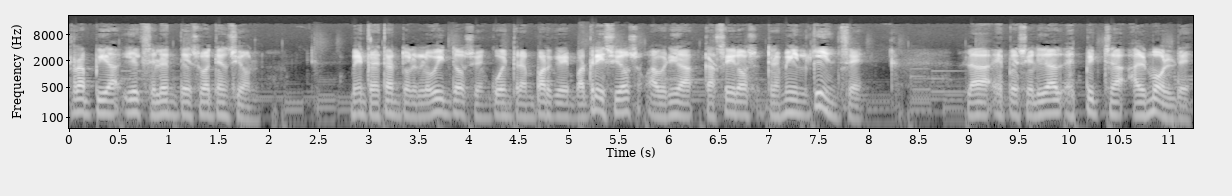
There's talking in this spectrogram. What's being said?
rápida y excelente su atención. Mientras tanto, el Globito se encuentra en Parque Patricios, Avenida Caseros 3015. La especialidad es pizza al molde.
